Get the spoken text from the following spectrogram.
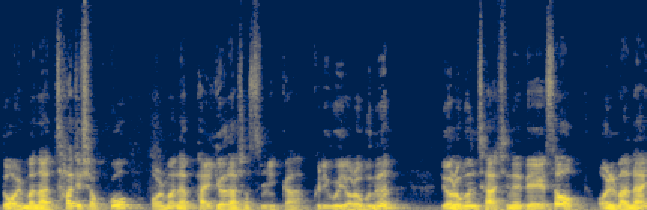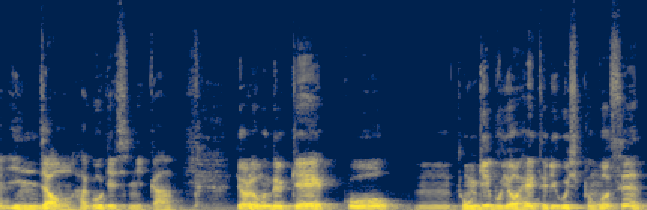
또 얼마나 찾으셨고 얼마나 발견하셨습니까? 그리고 여러분은 여러분 자신에 대해서 얼마나 인정하고 계십니까? 여러분들께 꼭 음, 동기부여해 드리고 싶은 것은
